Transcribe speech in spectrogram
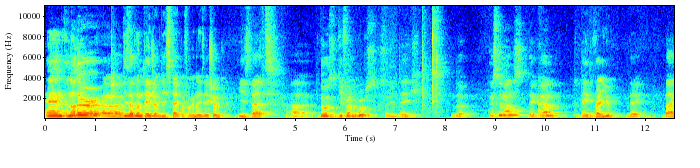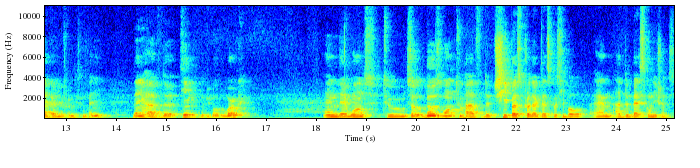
And another uh, disadvantage of this type of organization is that uh, those different groups, so you take the customers, they come to take value, they buy value from this company. Then you have the team, the people who work, and they want to, so those want to have the cheapest product as possible and at the best conditions.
